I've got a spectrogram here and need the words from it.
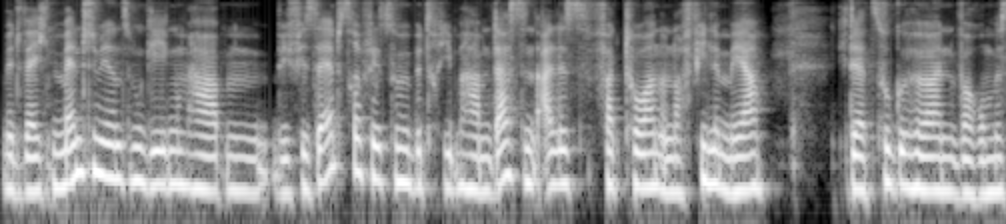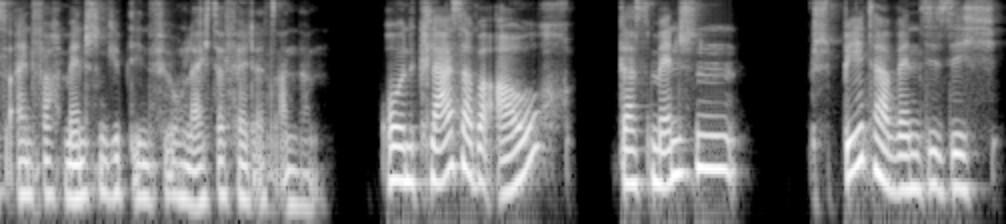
mit welchen Menschen wir uns umgeben haben, wie viel Selbstreflexion wir betrieben haben. Das sind alles Faktoren und noch viele mehr, die dazugehören, warum es einfach Menschen gibt, denen Führung leichter fällt als anderen. Und klar ist aber auch, dass Menschen später, wenn sie sich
